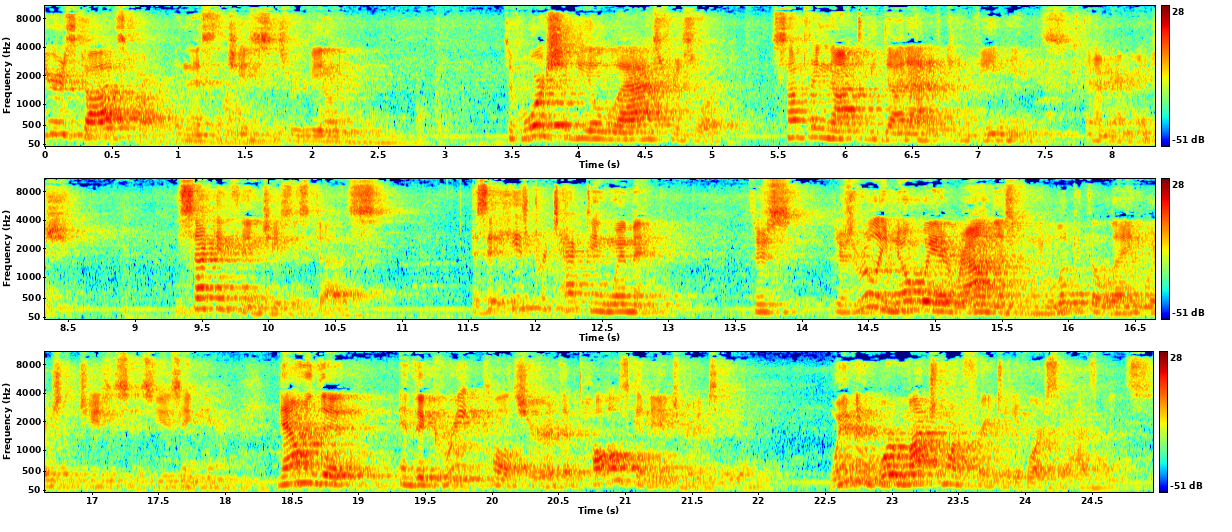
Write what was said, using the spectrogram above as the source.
Here's God's heart in this that Jesus is revealing. Divorce should be a last resort, something not to be done out of convenience in a marriage. The second thing Jesus does is that he's protecting women. There's, there's really no way around this when we look at the language that Jesus is using here. Now, in the, in the Greek culture that Paul's going to enter into, women were much more free to divorce their husbands.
